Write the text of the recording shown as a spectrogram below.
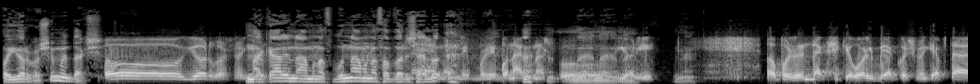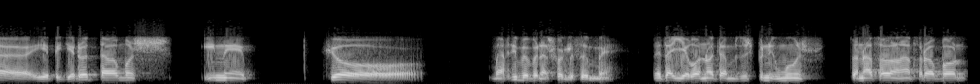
Ο Γιώργος είμαι, εντάξει. Ο Γιώργος. ο Μακάρι να ήμουν, πού να ήμουν θα δωρήσει Ναι, αλλού. ναι, λοιπόν, λοιπόν, άκου να σου πω, Ναι, ναι, ναι. Γιώργη. Ναι. Όπως εντάξει και εγώ Ολυμπιακός είμαι και αυτά, η επικαιρότητα όμως είναι πιο. με αυτή πρέπει να ασχοληθούμε. Με τα γεγονότα, με τους πνιγμούς των αθώων ανθρώπων,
